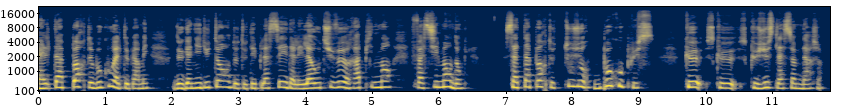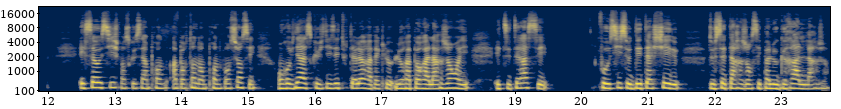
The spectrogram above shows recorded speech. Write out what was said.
elle t'apporte beaucoup, elle te permet de gagner du temps, de te déplacer, d'aller là où tu veux, rapidement, facilement. Donc, ça t'apporte toujours beaucoup plus que ce que, juste la somme d'argent. Et ça aussi, je pense que c'est important d'en prendre conscience. Et on revient à ce que je disais tout à l'heure avec le, rapport à l'argent et etc. C'est faut aussi se détacher de, de cet argent. C'est pas le Graal l'argent.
